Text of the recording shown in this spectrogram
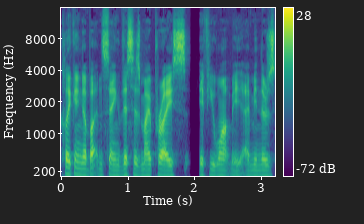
clicking a button saying this is my price if you want me. I mean, there's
